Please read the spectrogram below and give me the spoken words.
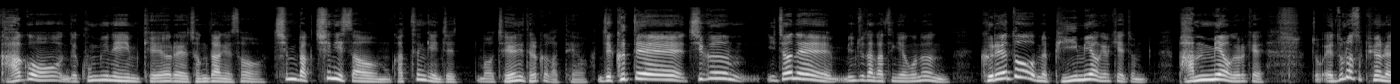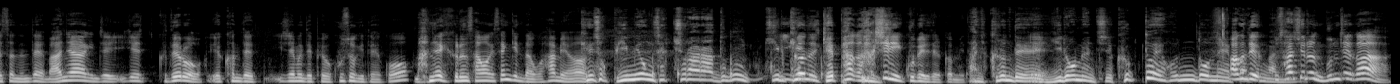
과거 이제 국민의힘 계열의 정당에서 친박 친이 싸움 같은 게 이제 뭐 재현이 될 것 같아요. 이제 그때 지금 이전에 민주당 같은 경우는 그래도 뭐 비명 이렇게 좀 반명 이렇게 좀 애둘러서 표현을 했었는데 만약 이제 이게 그대로 예컨대 이재명 대표가 구속이 되고 만약에 그런 상황이 생긴다고 하면 계속 비명 색출하라 누구 이렇게 이거는 개파가 확실히 구별이 될 겁니다. 아니 그런데 예. 이러면 진짜 극도의 혼돈에 아 근데? 사실은 문제가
